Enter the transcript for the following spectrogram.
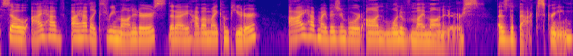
So I have I have like three monitors that I have on my computer. I have my vision board on one of my monitors as the back screen.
